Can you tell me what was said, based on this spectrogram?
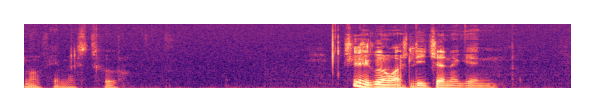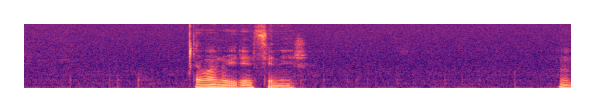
More famous too. She should go and watch Legion again. The one we didn't finish. Hmm.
